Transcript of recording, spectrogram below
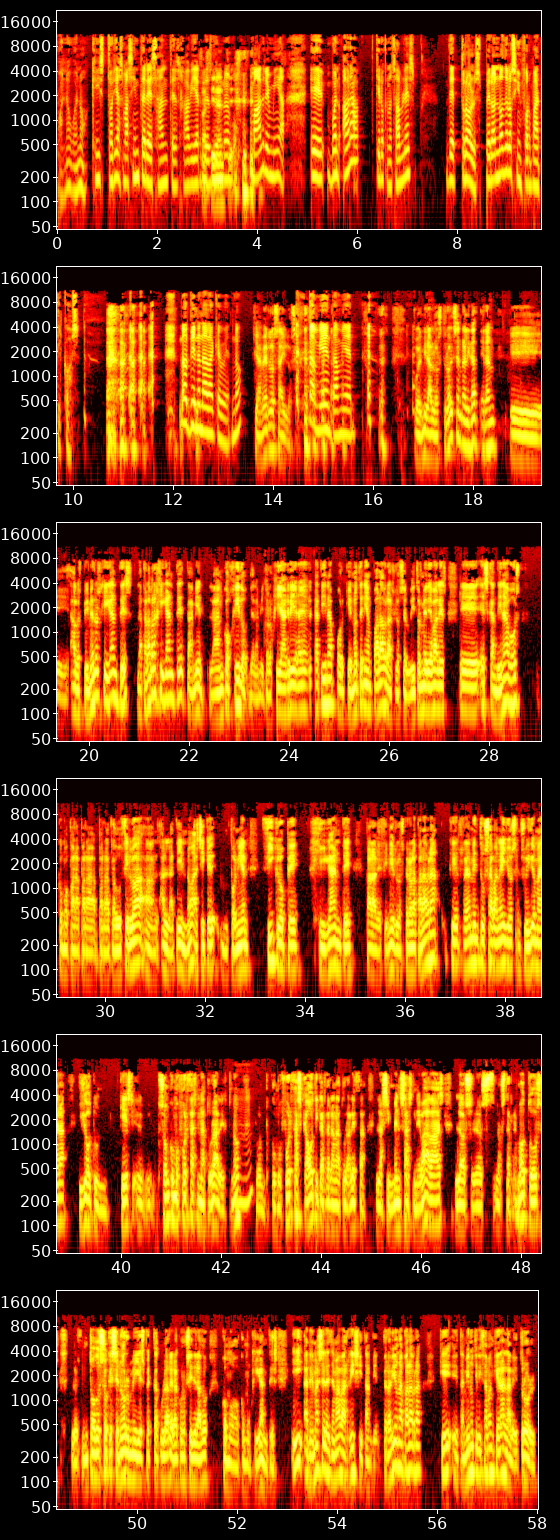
Bueno, bueno, qué historias más interesantes, Javier, desde luego. Madre mía. Eh, bueno, ahora quiero que nos hables de trolls, pero no de los informáticos. no tiene nada que ver, ¿no? Que a ver los hilos. también, también. pues mira, los trolls en realidad eran eh, a los primeros gigantes, la palabra gigante también la han cogido de la mitología griega y latina porque no tenían palabras los eruditos medievales eh, escandinavos como para, para, para traducirlo al latín, ¿no? Así que ponían cíclope, gigante para definirlos, pero la palabra que realmente usaban ellos en su idioma era Jotun, que es, eh, son como fuerzas naturales, ¿no? Como fuerzas caóticas de la naturaleza, las inmensas nevadas, los, los, terremotos, todo eso que es enorme y espectacular era considerado como, como gigantes. Y además se les llamaba Rishi también, pero había una palabra que eh, también utilizaban que era la de troll.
